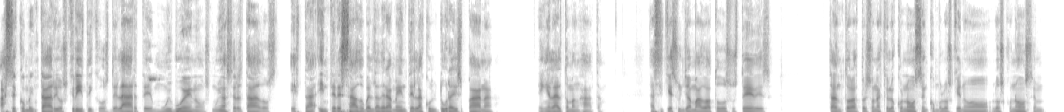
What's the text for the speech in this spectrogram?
hace comentarios críticos del arte muy buenos, muy acertados, está interesado verdaderamente en la cultura hispana en el Alto Manhattan. Así que es un llamado a todos ustedes, tanto las personas que lo conocen como los que no los conocen,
